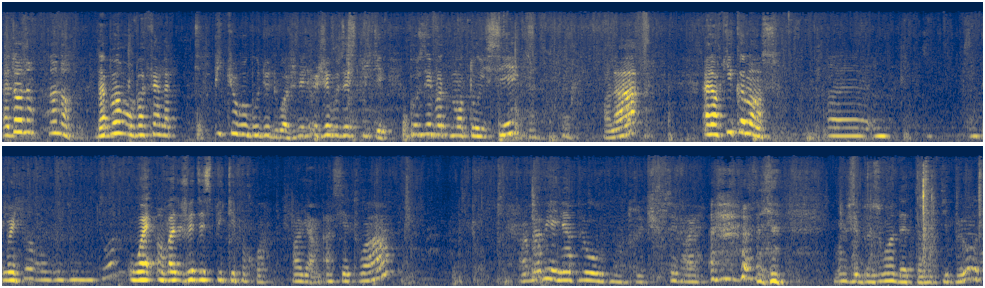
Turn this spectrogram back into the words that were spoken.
Attends, non, non, non. D'abord, on va faire la piqûre au bout du doigt. Je vais, je vais vous expliquer. Posez votre manteau ici. Voilà. Alors, qui commence? Euh, une une Oui. au bout du doigt? Ouais, on va, je vais t'expliquer pourquoi. Regarde, assieds-toi. Ah bah oui, il est un peu haut, mon truc, c'est vrai. Moi, j'ai besoin d'être un petit peu haute.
